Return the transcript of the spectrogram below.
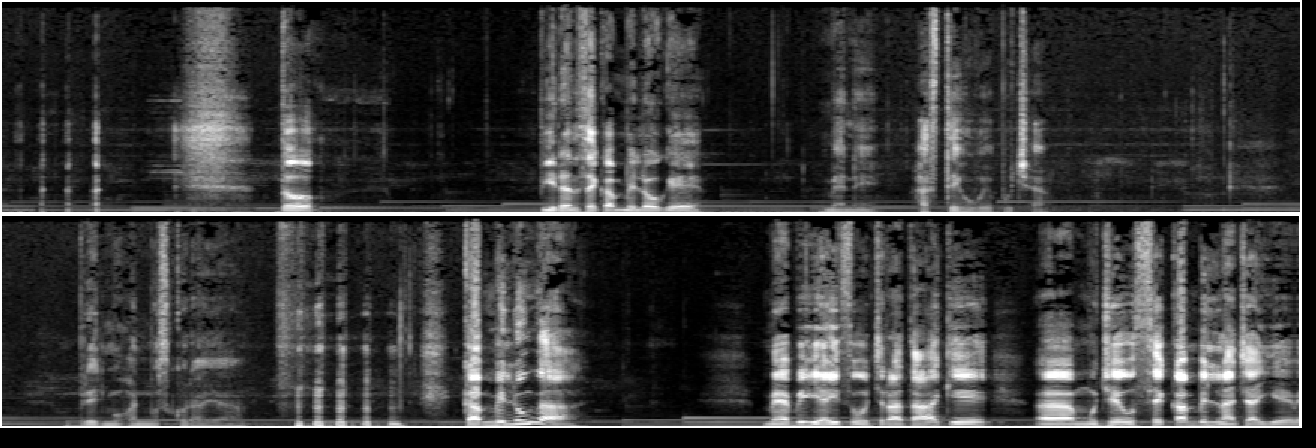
तो पीरन से कब मिलोगे? मैंने हँसते हुए पूछा। ब्रिजमोहन मुस्कुराया। कब मिलूँगा? मैं भी यही सोच रहा था कि आ, मुझे उससे कब मिलना चाहिए।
